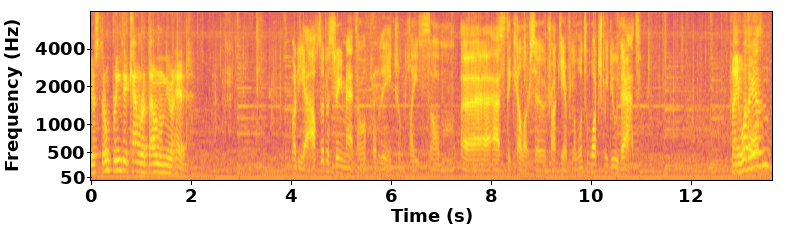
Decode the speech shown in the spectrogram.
Just don't bring the camera down on your head. But yeah, after the three mats, I will probably actually play some uh, as the killer. So, Drakir, if you want to watch me do that, Play what again?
